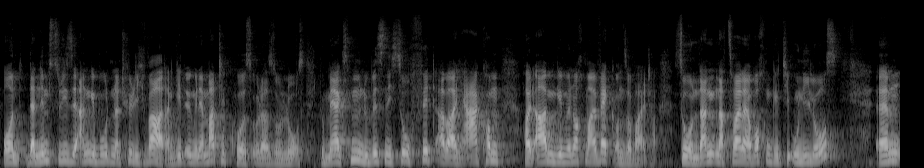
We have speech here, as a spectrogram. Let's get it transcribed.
Und dann nimmst du diese Angebote natürlich wahr. Dann geht irgendwie der Mathekurs oder so los. Du merkst, hm, du bist nicht so fit, aber ja, komm, heute Abend gehen wir nochmal weg und so weiter. So, und dann nach zwei, drei Wochen geht die Uni los. Ähm,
